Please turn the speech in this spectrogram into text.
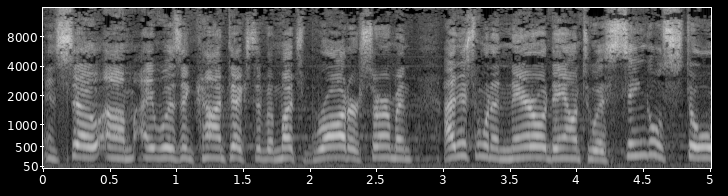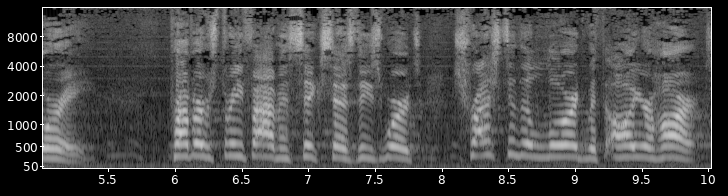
And so um, it was in context of a much broader sermon. I just want to narrow down to a single story. Proverbs 3, 5, and 6 says these words Trust in the Lord with all your heart,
